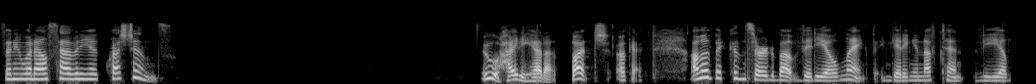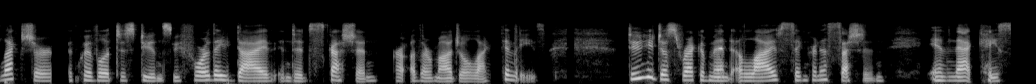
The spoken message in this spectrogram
Does anyone else have any questions? Ooh, Heidi had a bunch. Okay. I'm a bit concerned about video length and getting enough content via lecture equivalent to students before they dive into discussion or other module activities. Do you just recommend a live synchronous session in that case,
